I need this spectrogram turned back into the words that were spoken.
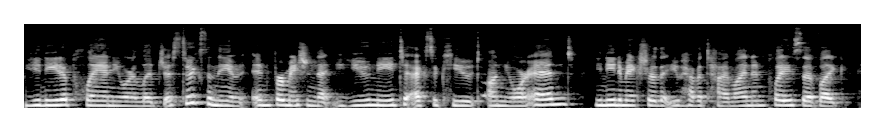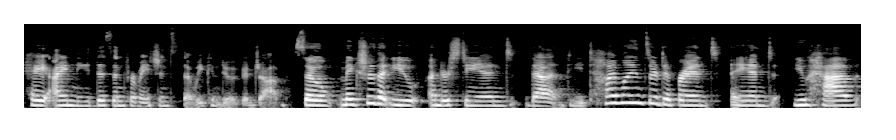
You need to plan your logistics and the information that you need to execute execute on your end, you need to make sure that you have a timeline in place of like, hey, I need this information so that we can do a good job. So make sure that you understand that the timelines are different and you have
